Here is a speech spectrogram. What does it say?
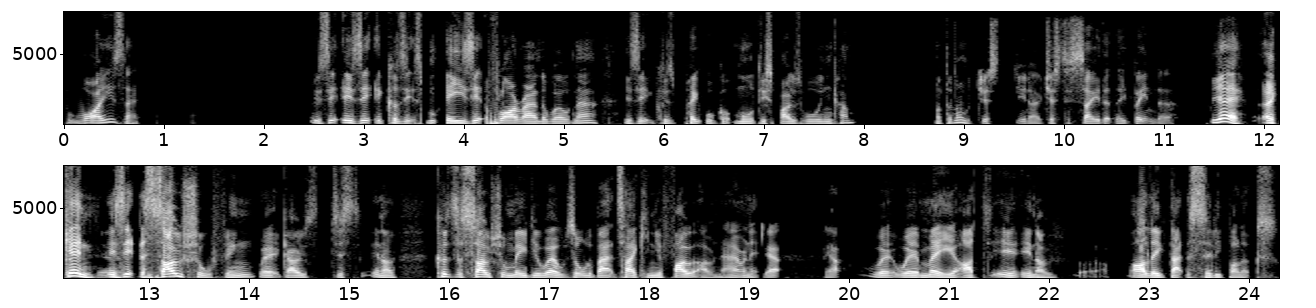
But why is that? Is it is it because it's easier to fly around the world now? Is it because people got more disposable income? I don't know. Just you know, just to say that they've been there. Yeah, again, is it the social thing where it goes just you know because the social media world is all about taking your photo now, isn't it? Yeah, yeah. Where where me, I you know, I leave that to silly bollocks.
